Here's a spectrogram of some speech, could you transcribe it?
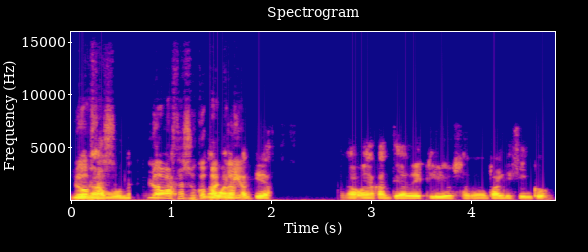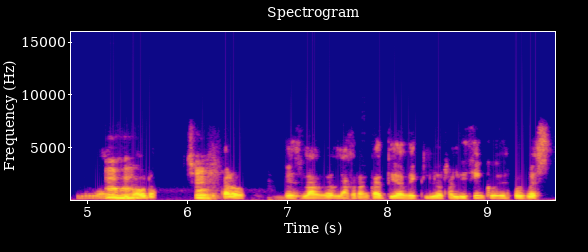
Luego una- está una- luego está su Copa Clio. cantidad, una buena cantidad de Clios en Rally 5, lo voy a decir Ujú. ahora. Sí. Claro, ves la, la gran cantidad de Clio Rally 5 y después ves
